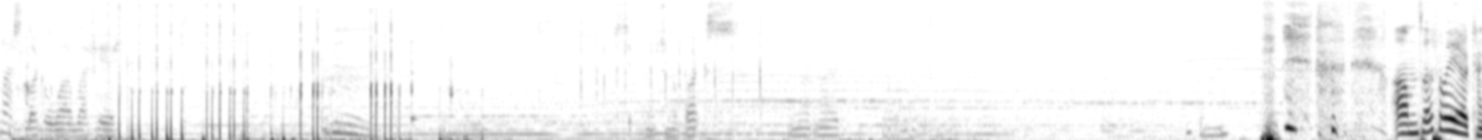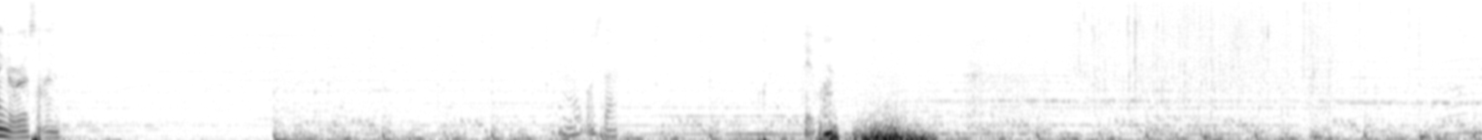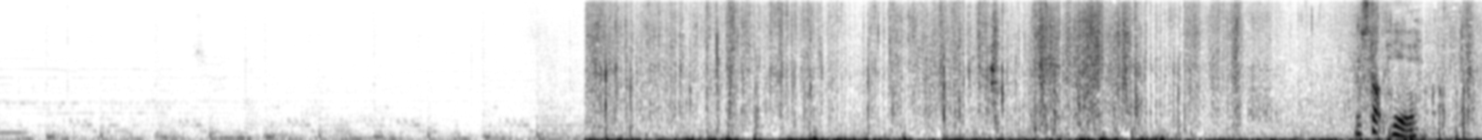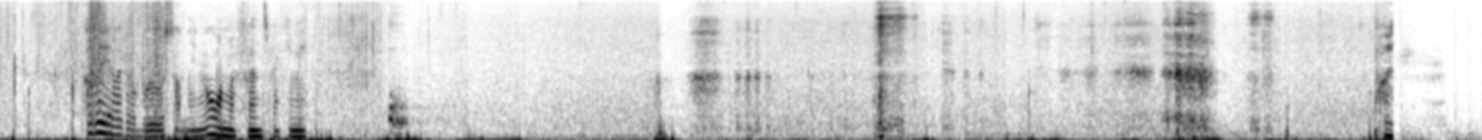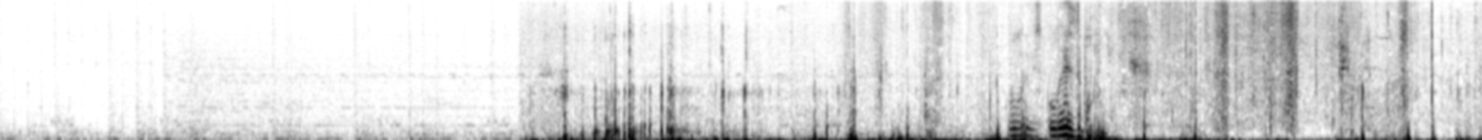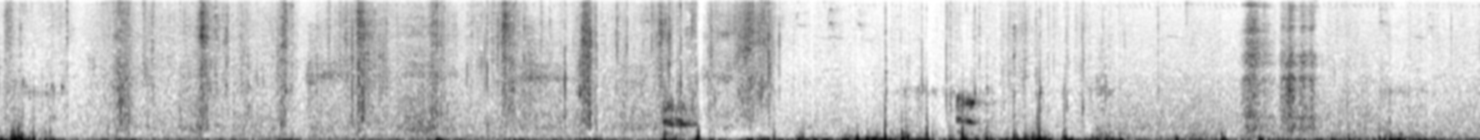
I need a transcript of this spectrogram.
Nice local wildlife here. Just make sure my bike's in that um, so that's probably a kangaroo something. Hmm, What was that? Stop here. Probably like a brew or something, or one of my friends making me. Lose, lose the ball.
